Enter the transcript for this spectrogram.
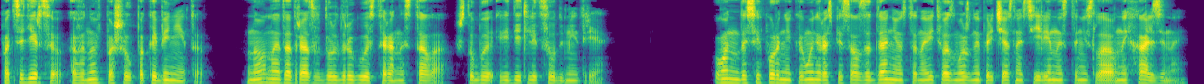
Подсидерцев вновь пошел по кабинету но на этот раз вдоль другой стороны стола, чтобы видеть лицо Дмитрия. Он до сих пор никому не расписал задание установить возможную причастность Елены Станиславовны Хальзиной.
